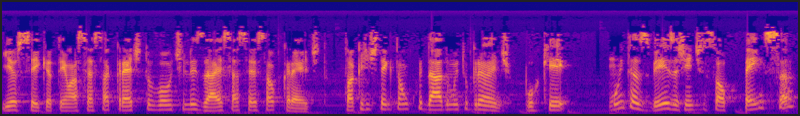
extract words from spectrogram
e eu sei que eu tenho acesso a crédito, vou utilizar esse acesso ao crédito. Só que a gente tem que ter um cuidado muito grande, porque muitas vezes a gente só pensa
